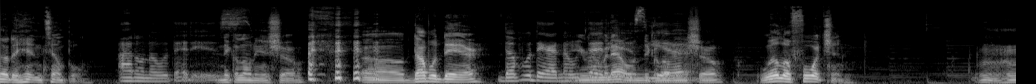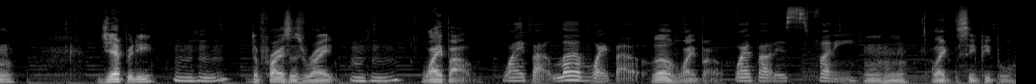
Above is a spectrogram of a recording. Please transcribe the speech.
of the Hidden Temple. I don't know what that is. Nickelodeon show. uh, Double Dare. Double Dare. I know You remember that, one? Nickelodeon yeah. show. Wheel of Fortune. Mm-hmm. Jeopardy. Mm-hmm. The Price is Right. Mm-hmm. Wipeout. Wipeout. Love Wipeout. Love Wipeout. Wipeout is funny. Mm-hmm. I like to see people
